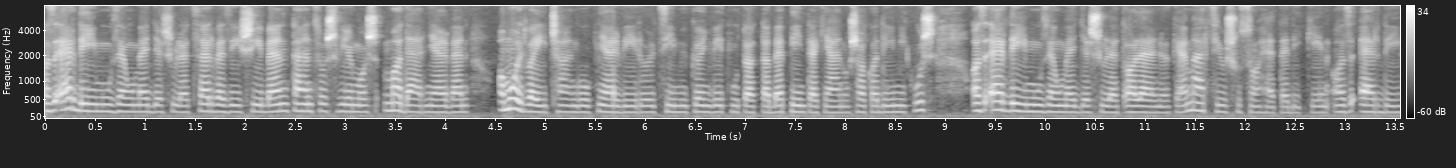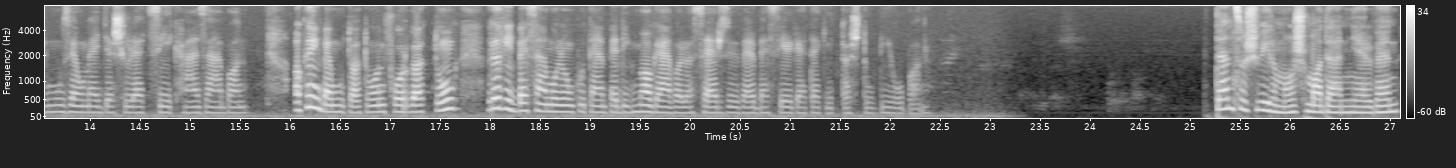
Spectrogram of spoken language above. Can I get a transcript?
Az Erdélyi Múzeum Egyesület szervezésében Táncos Vilmos madárnyelven a Moldvai Csángók nyelvéről című könyvét mutatta be Péntek János akadémikus, az Erdélyi Múzeum Egyesület alelnöke március 27-én az Erdélyi Múzeum Egyesület székházában. A könyvbemutatón forgattunk, rövid beszámolónk után pedig magával a szerzővel beszélgetek itt a stúdióban. Táncos Vilmos madárnyelven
